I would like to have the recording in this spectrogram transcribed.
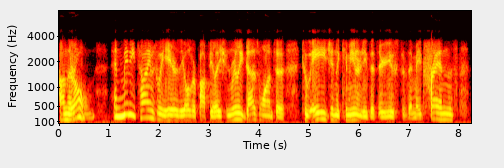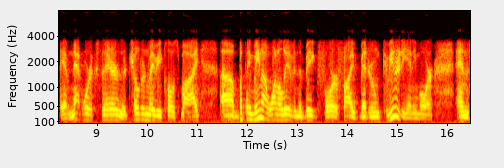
on their own. And many times we hear the older population really does want to, to age in the community that they're used to. They made friends, they have networks there, their children may be close by, uh, but they may not want to live in the big four or five bedroom community anymore. And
